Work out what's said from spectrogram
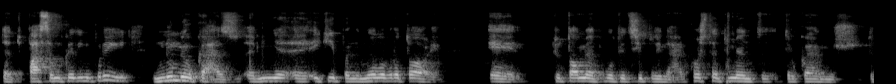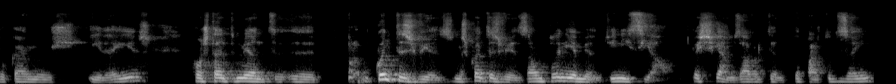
Portanto, passa um bocadinho por aí. No meu caso, a minha equipa no meu laboratório é totalmente multidisciplinar, constantemente trocamos, trocamos ideias, constantemente, eh, quantas vezes, mas quantas vezes há um planeamento inicial depois chegámos à vertente da parte do desenho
